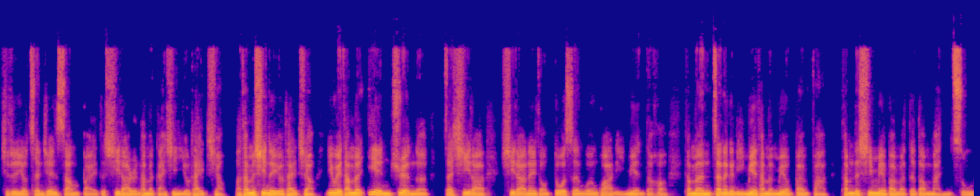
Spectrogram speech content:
其实有成千上百的希腊人，他们改信犹太教啊，他们信了犹太教，因为他们厌倦了在希腊希腊那种多神文化里面的哈，他们在那个里面，他们没有办法，他们的心没有办法得到满足，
